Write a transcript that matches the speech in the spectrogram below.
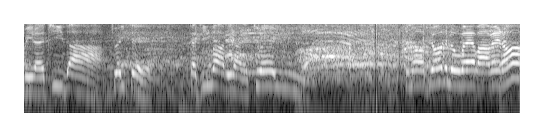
ပေးတာချီတာကျွဲကြီးဆဲတယ်ကကြီးမပေးတာတဲ့ကျွဲကြီး ကျွန်တော်ပြောသလိုပဲပါပဲနော်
